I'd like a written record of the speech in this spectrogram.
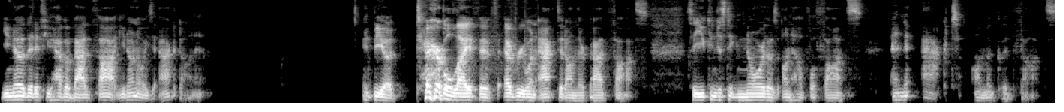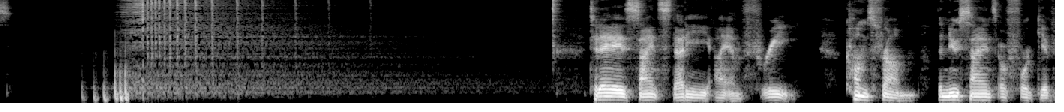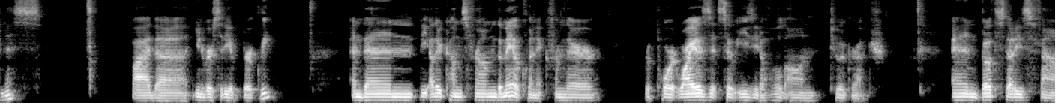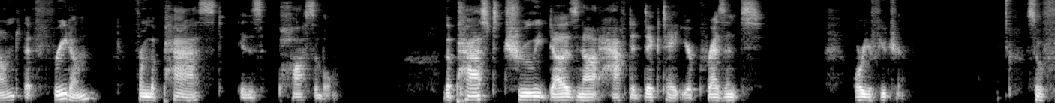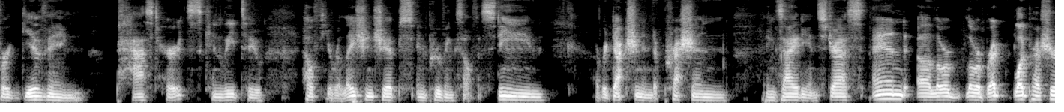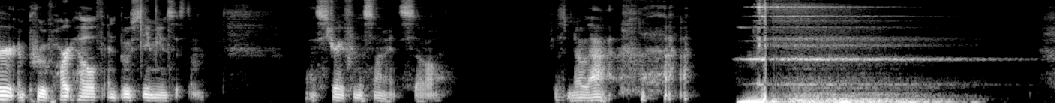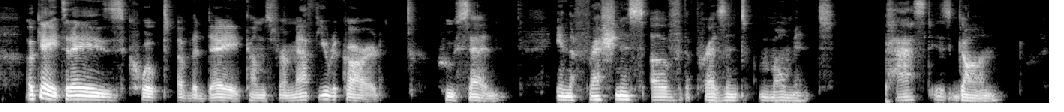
You know that if you have a bad thought, you don't always act on it. It'd be a terrible life if everyone acted on their bad thoughts. So you can just ignore those unhelpful thoughts and act on the good thoughts. Today's science study, I Am Free, comes from the New Science of Forgiveness by the University of Berkeley. And then the other comes from the Mayo Clinic from their report, Why is it so easy to hold on to a grudge? And both studies found that freedom from the past is possible. The past truly does not have to dictate your present or your future. So, forgiving past hurts can lead to healthier relationships, improving self esteem, a reduction in depression, anxiety and stress, and a lower, lower blood pressure, improve heart health, and boost the immune system. That's straight from the science, so just know that. okay, today's quote of the day comes from Matthieu Ricard, who said, In the freshness of the present moment, past is gone,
